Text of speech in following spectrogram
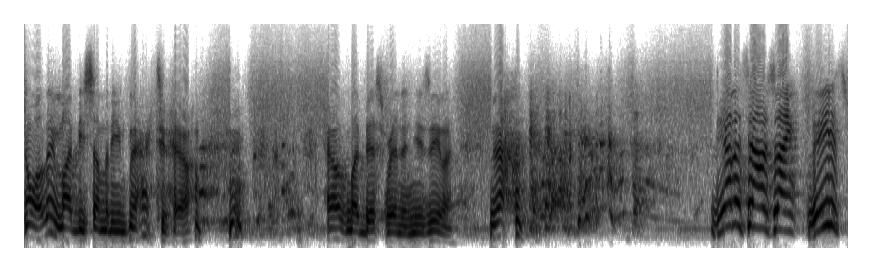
Oh, well, there might be somebody married to Harold. Harold's my best friend in New Zealand. Now, do you understand what I'm saying? These,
